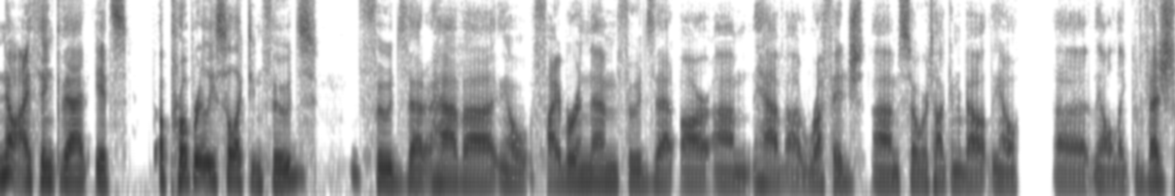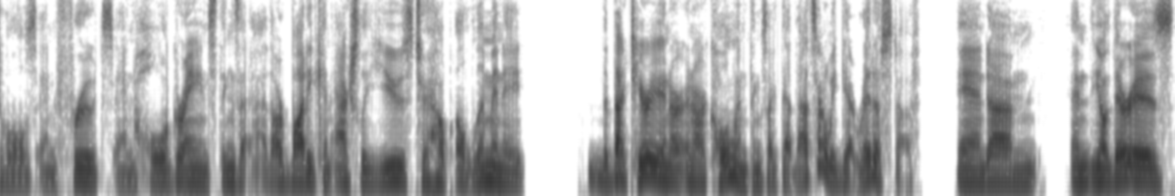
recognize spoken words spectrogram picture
no, I think that it's appropriately selecting foods, foods that have uh, you know fiber in them, foods that are um, have uh, roughage. Um, so we're talking about you know uh, you know like vegetables and fruits and whole grains, things that our body can actually use to help eliminate the bacteria in our in our colon, things like that. That's how we get rid of stuff. And um, and you know there is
